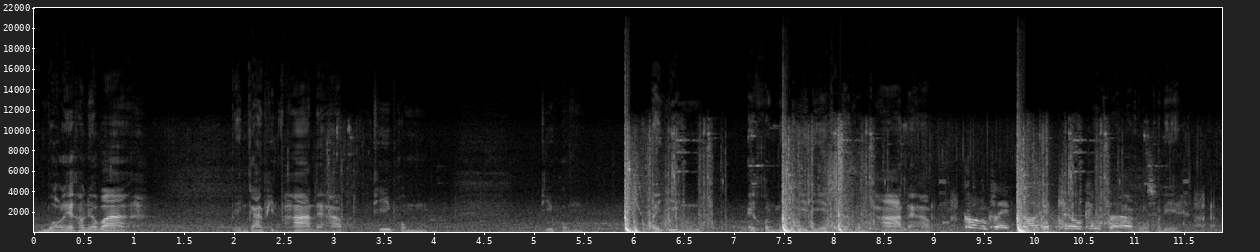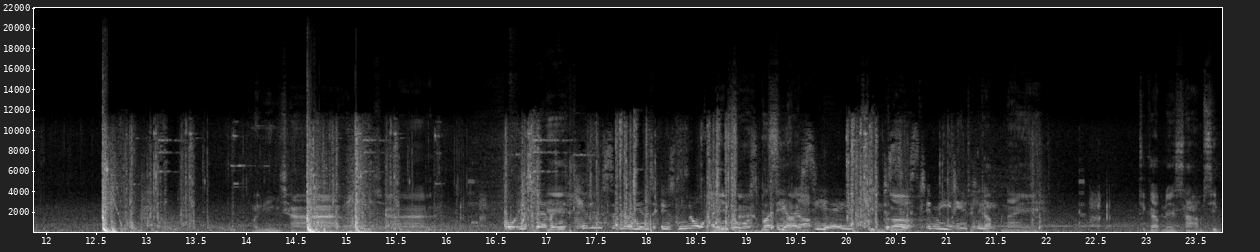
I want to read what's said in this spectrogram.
ผมบอกเลยคำเดียวว่า เป็นการผิดพลาดนะครับ ที่ผมที่ผมไปยิง ไอ้คนเมื่อกี้นี้ทำไมผมพลาดนะครับ Conclave target kill หลบ confirmed. พอดี มันยิงช้ามันยิงช้า 47. Killing civilians is not อันนี้ผ่าน endorsed ไป by สี่ the แล้ว ICA. คินก็ Desist จะ immediately. กลับใน จะกลับในสามสิบ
